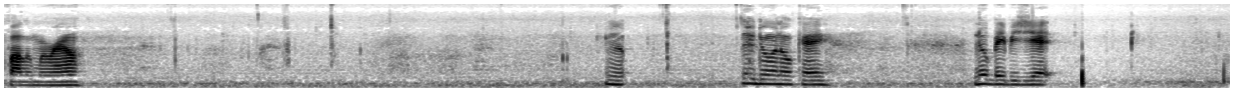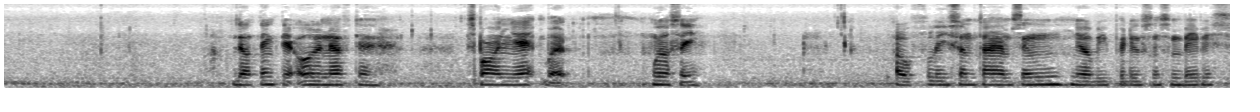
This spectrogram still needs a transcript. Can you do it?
follow him around. Yep. They're doing okay. No babies yet. Don't think they're old enough to spawn yet, but we'll see hopefully sometime soon they'll be producing some babies.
